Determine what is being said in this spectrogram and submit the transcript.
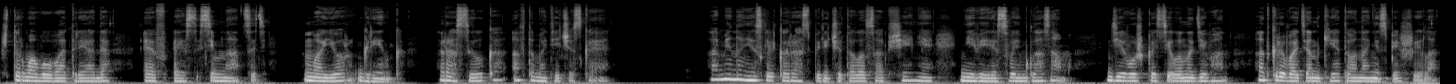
штурмового отряда ФС-17. Майор Гринг. Рассылка автоматическая. Амина несколько раз перечитала сообщение, не веря своим глазам. Девушка села на диван. Открывать анкету она не спешила.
